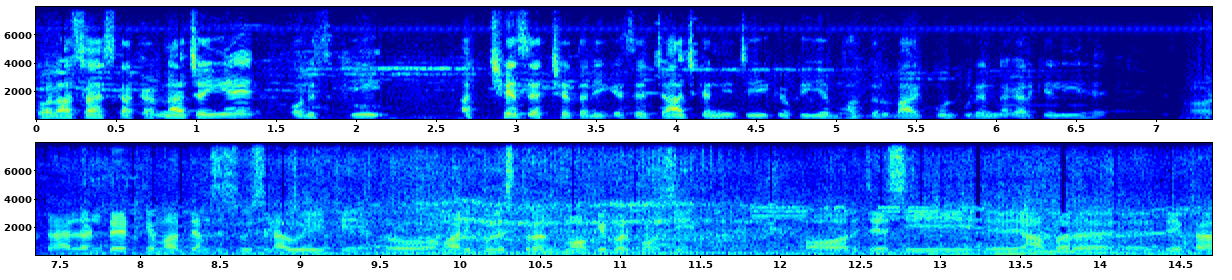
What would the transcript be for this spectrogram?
खुलासा इसका करना चाहिए और इसकी अच्छे से अच्छे तरीके से जाँच करनी चाहिए, क्योंकि ये बहुत दुर्भाग्यपूर्ण पूरे नगर के लिए है। डायल हंड्रेड के माध्यम से सूचना हुई थी तो हमारी पुलिस तुरंत मौके पर पहुँची और जैसी यहाँ पर देखा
